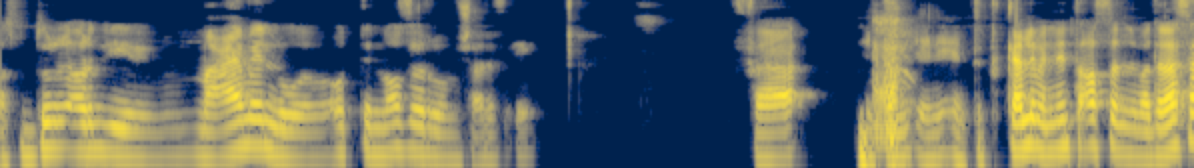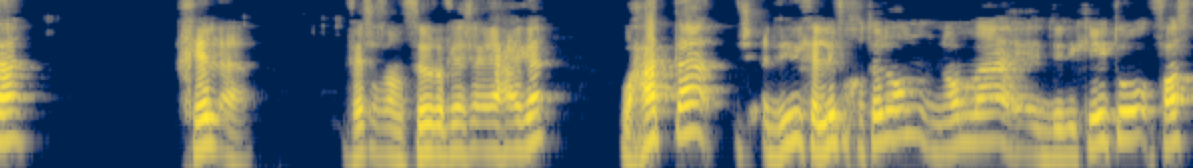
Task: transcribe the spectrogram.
أصل الدور الأرضي معامل وأوضة النظر ومش عارف إيه. ف يعني أنت بتتكلم إن أنت أصلا المدرسة خلقة ما فيهاش أسانسير وما فيهاش أي حاجة وحتى مش قادرين يكلفوا خاطرهم إن هم dedicate وا فصل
